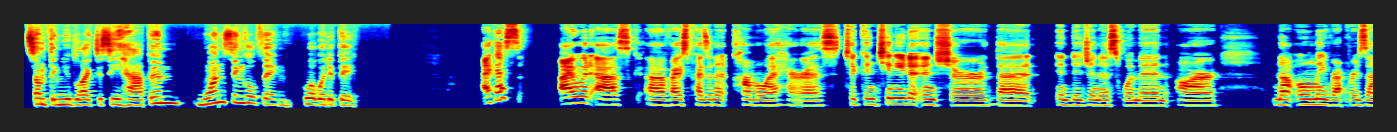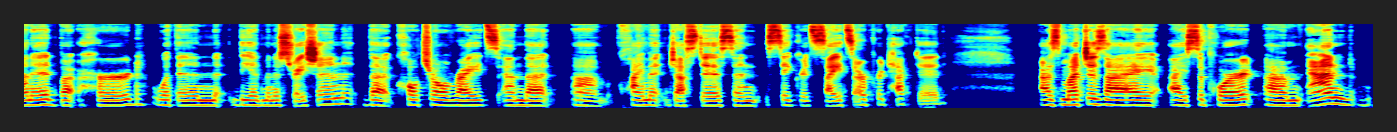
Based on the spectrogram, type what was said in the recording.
something you'd like to see happen, one single thing, what would it be? I guess I would ask uh, Vice President Kamala Harris to continue to ensure that Indigenous women are not only represented but heard within the administration, that cultural rights and that um, climate justice and sacred sites are protected. As much as I, I support um, and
